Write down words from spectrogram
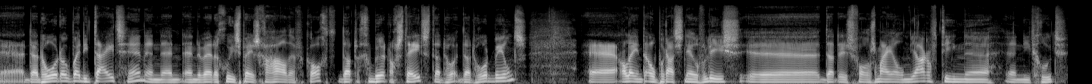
Uh, dat hoort ook bij die tijd. Hè? En, en, en er werden goede spelers gehaald en verkocht. Dat gebeurt nog steeds. Dat, dat hoort bij ons. Uh, alleen het operationeel verlies, uh, dat is volgens mij al een jaar of tien niet goed.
